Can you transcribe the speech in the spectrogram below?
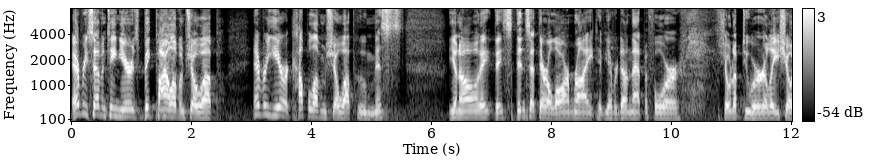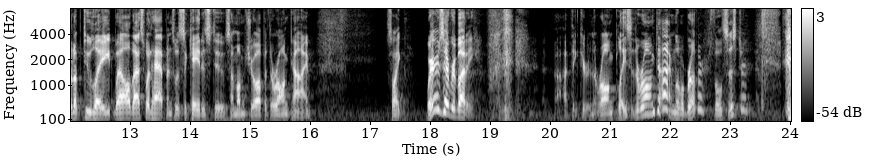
Every 17 years, big pile of them show up. Every year, a couple of them show up who missed, you know, they, they didn't set their alarm right. Have you ever done that before? Showed up too early, showed up too late. Well, that's what happens with cicadas, too. Some of them show up at the wrong time. It's like, where's everybody? I think you're in the wrong place at the wrong time, little brother, little sister.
